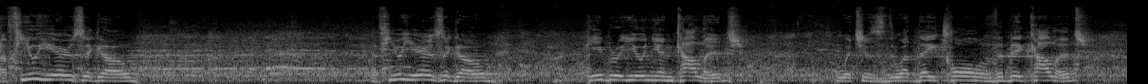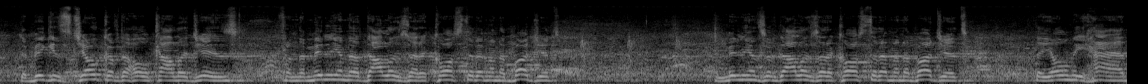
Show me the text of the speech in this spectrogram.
A few years ago, a few years ago, Hebrew Union College, which is what they call the big college, the biggest joke of the whole college is from the million of dollars that it costed them in the budget, the millions of dollars that it costed them in the budget, they only had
